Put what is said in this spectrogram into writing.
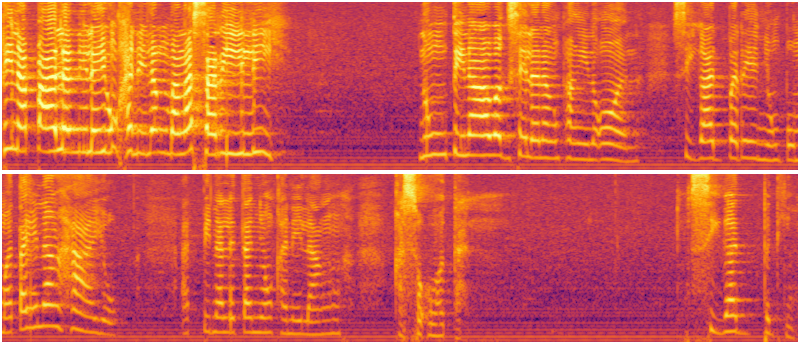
Tinapalan nila yung kanilang mga sarili. Nung tinawag sila ng Panginoon, si God pa rin yung pumatay ng hayop at pinalitan yung kanilang kasuotan. Si God pa din.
